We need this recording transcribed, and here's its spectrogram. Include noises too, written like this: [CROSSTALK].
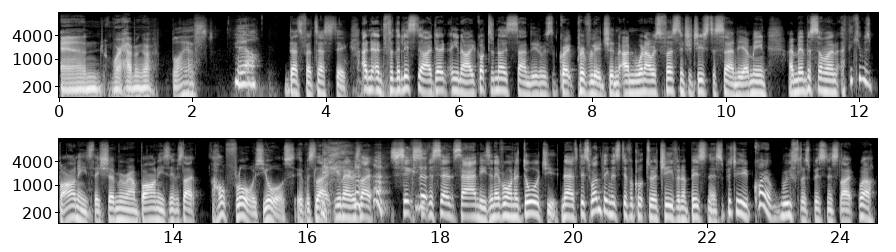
and we're having a blast. Yeah. That's fantastic. And and for the listener, I don't, you know, I got to know Sandy and it was a great privilege. And and when I was first introduced to Sandy, I mean, I remember someone, I think it was Barney's, they showed me around Barney's, and it was like the whole floor was yours. It was like, you know, it was like [LAUGHS] 60% Sandy's and everyone adored you. Now, if there's one thing that's difficult to achieve in a business, particularly quite a ruthless business, like, well,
